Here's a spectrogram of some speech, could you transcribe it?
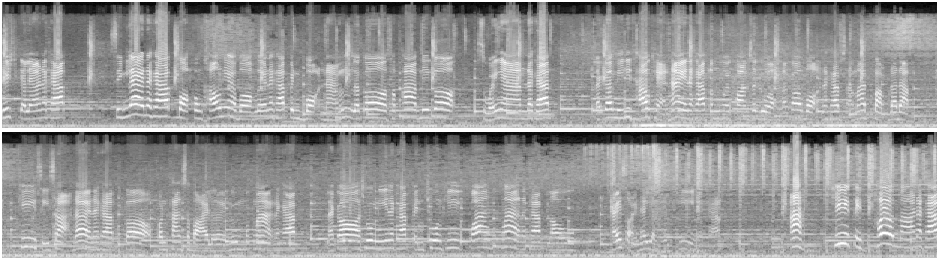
Wish กันแล้วนะครับ สิ่งแรกนะครับเบาะของเขาเนี่ยบอกเลยนะครับ เป็นเบาะหนังแล้วก็สภาพนี่ก็สวยงามนะครับ แล้วก็มีที่เท้าแขนให้นะครับอำนวยความสะดวกแล้วก็เบาะนะครับ สามารถปรับระดับที่ศีรษะได้นะครับ ก็ค่อนข้างสบายเลยนุ่มมากๆนะครับ แล้วก็ช่วงนี้นะครับเป็นช่วงที่กว้างมากนะครับ เราใช้สอยได้อย่างเต็มที่นะครับอะ ที่ติดเพิ่มมานะครับ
